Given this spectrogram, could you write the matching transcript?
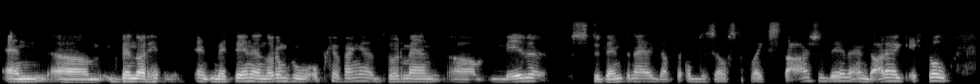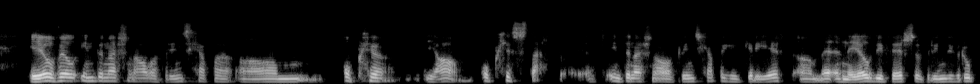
En um, ik ben daar meteen enorm goed opgevangen door mijn um, medestudenten eigenlijk, dat op dezelfde plek stage deden. En daar heb ik echt wel heel veel internationale vriendschappen um, opge, ja, opgestart. Internationale vriendschappen gecreëerd uh, met een heel diverse vriendengroep.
